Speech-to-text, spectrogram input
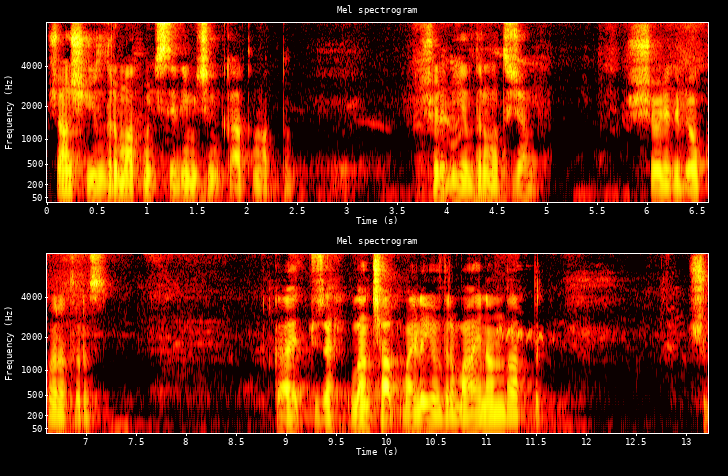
Şu an şu yıldırımı atmak istediğim için kartımı attım. Şöyle bir yıldırım atacağım. Şöyle de bir oklar atarız. Gayet güzel. Ulan çarpmayla yıldırım aynı anda attık. Şu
